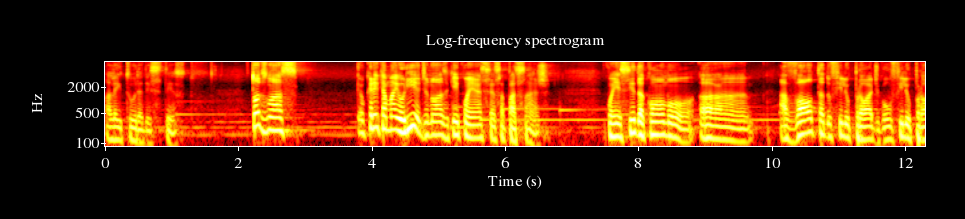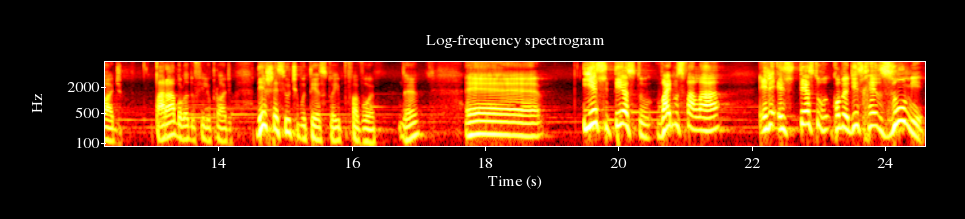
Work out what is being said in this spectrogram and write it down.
a leitura desse texto. Todos nós, eu creio que a maioria de nós aqui conhece essa passagem, conhecida como uh, a volta do filho pródigo, ou o filho pródigo, parábola do filho pródigo. Deixa esse último texto aí, por favor. Né? É, e esse texto vai nos falar ele, esse texto, como eu disse, resume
